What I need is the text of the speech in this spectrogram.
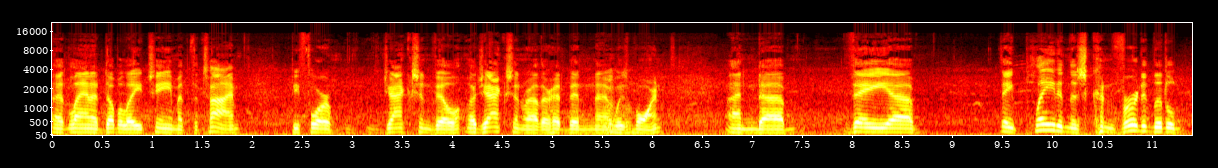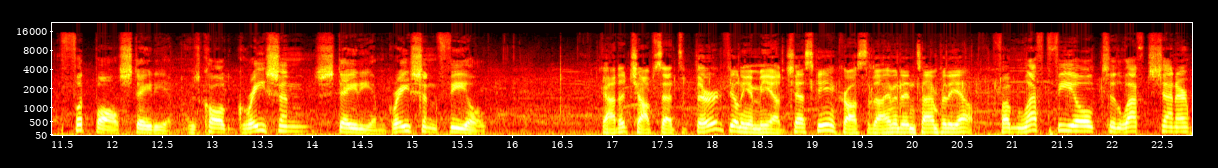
Atlanta Double A team at the time, before Jacksonville, uh, Jackson rather, had been uh, mm-hmm. was born, and uh, they uh, they played in this converted little football stadium. It was called Grayson Stadium, Grayson Field. Got it. Chop set to third, fielding a Mialcheski across the diamond in time for the out. From left field to left center,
